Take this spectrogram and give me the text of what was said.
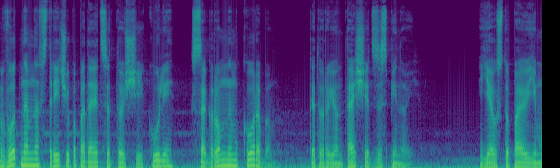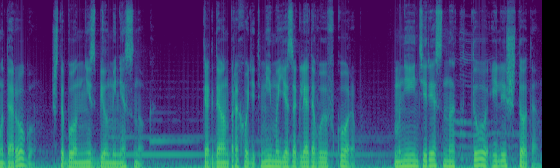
Вот нам навстречу попадается тощий кули с огромным коробом, который он тащит за спиной. Я уступаю ему дорогу, чтобы он не сбил меня с ног. Когда он проходит мимо, я заглядываю в короб. Мне интересно, кто или что там.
